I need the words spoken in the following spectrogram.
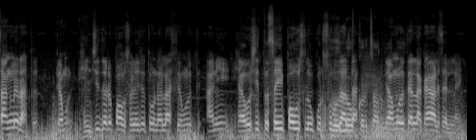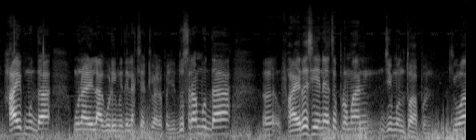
चांगलं राहतं. त्यामुळे ह्यांची जरा पावसाळ्याच्या तोंडाला असल्यामुळे आणि ह्या वर्षी तसंही पाऊस लवकर सुरू हो, झाला चालू झाला. त्यामुळे त्याला काय अडचण नाही. हा एक मुद्दा उन्हाळी लागवडीमध्ये लक्षात ठेवायला पाहिजे. दुसरा मुद्दा व्हायरस येण्याचं प्रमाण जे म्हणतो आपण किंवा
